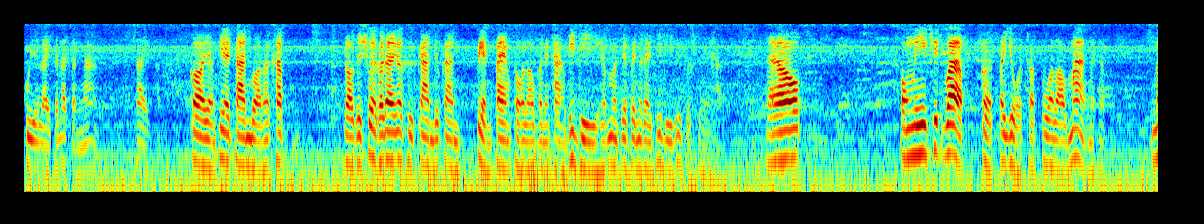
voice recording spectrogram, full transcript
คุยอะไรก็น่าจะง่าย ใช่ครับ ก็อย่างที่อาจารย์บอกนะครับ เราจะช่วยเขาได้ก็คือการดูการเปลี่ยนแปลงตัวเราไปในทางที่ดีครับ มันจะเป็นอะไรที่ดีที่สุดเลยครับ แล้วตรงนี้คิดว่าเกิดประโยชน์กับตัวเรามากนะครับ ณ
